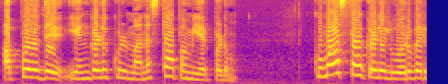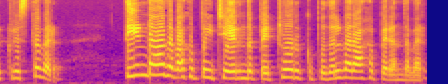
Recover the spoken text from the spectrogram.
அப்பொழுது எங்களுக்குள் மனஸ்தாபம் ஏற்படும். குமாஸ்தாக்களில் ஒருவர் கிறிஸ்தவர் தீண்டாத வகுப்பைச் சேர்ந்த பெற்றோருக்கு புதல்வராக பிறந்தவர்.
